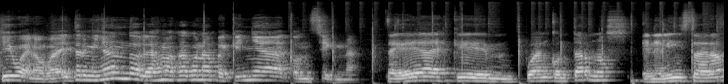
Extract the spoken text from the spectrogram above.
Y bueno, para ir terminando, les vamos acá con una pequeña consigna. La idea es que puedan contarnos en el Instagram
